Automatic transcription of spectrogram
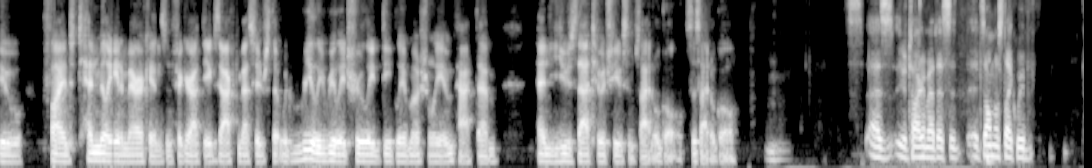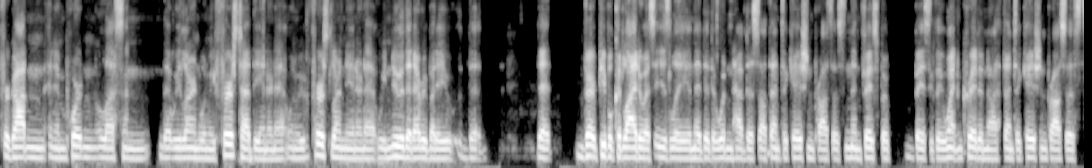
to find 10 million Americans and figure out the exact message that would really, really, truly, deeply emotionally impact them and use that to achieve some societal goal. Societal goal. Mm-hmm. As you're talking about this, it's almost like we've forgotten an important lesson that we learned when we first had the internet. When we first learned the internet, we knew that everybody that that very people could lie to us easily and that they wouldn't have this authentication process. And then Facebook basically went and created an authentication process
